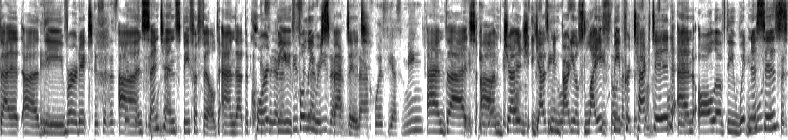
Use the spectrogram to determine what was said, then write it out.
that uh, the verdict se respete uh, and sentence be fulfilled and that the court be fully respected de la juez Yasmín and that um, Judge Yasmin Barrios' life be protected and all of the witnesses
